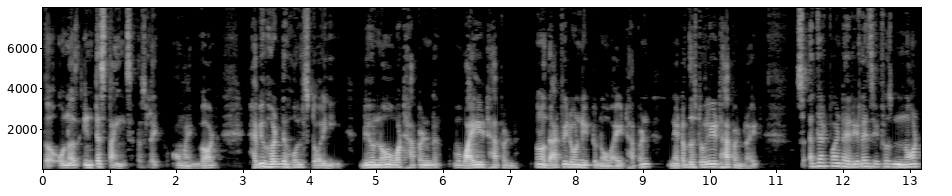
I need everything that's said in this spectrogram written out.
the owner's intestines. I was like oh my god have you heard the whole story? Do you know what happened? Why it happened no no that we don't need to know why it happened. Net of the story it happened right? So at that point i realized it was not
